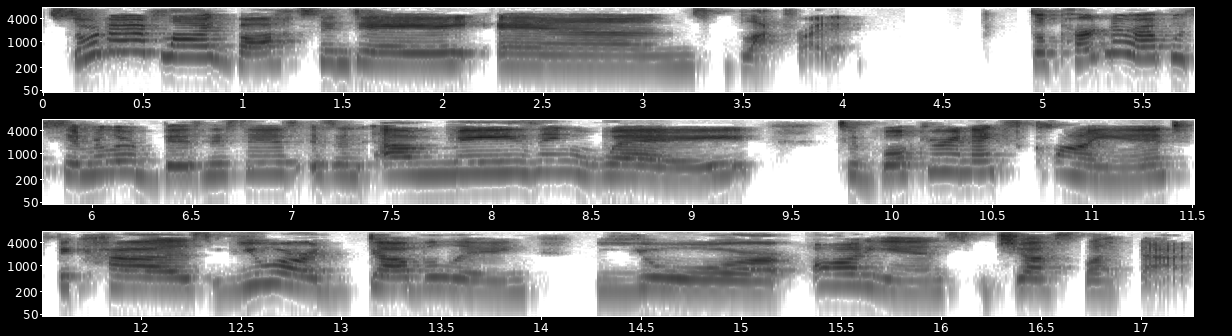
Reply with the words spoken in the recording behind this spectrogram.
Sort of like Boxing Day and Black Friday. So partner up with similar businesses is an amazing way to book your next client because you are doubling your audience just like that.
